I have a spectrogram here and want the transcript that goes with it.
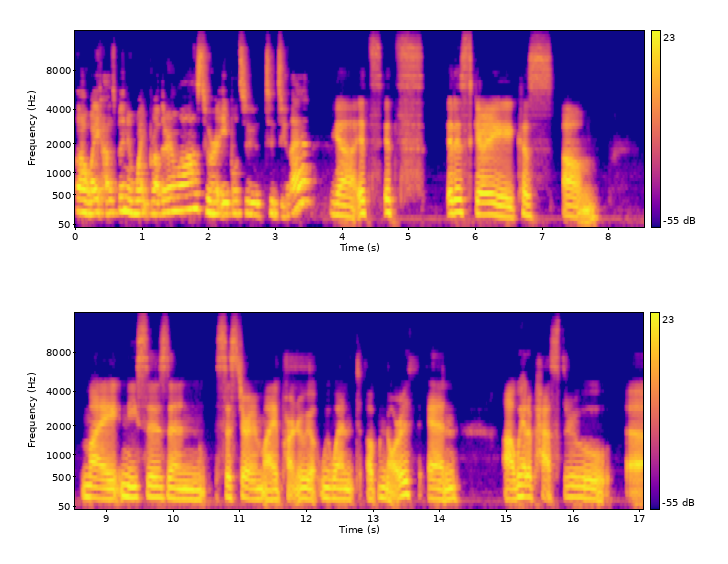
uh, white husband and white brother-in-laws who are able to to do that. Yeah, it's it's it is scary because um, my nieces and sister and my partner we, we went up north and uh, we had to pass through uh,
